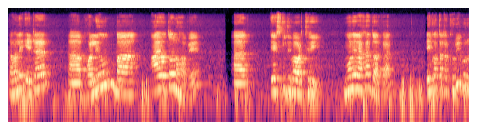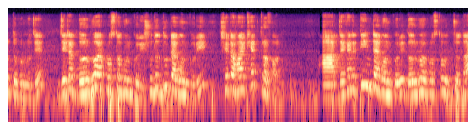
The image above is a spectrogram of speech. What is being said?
তাহলে এটার ভলিউম বা আয়তন হবে X to the power three. মনে রাখার দরকার এই কথাটা খুবই গুরুত্বপূর্ণ যে, যেটার দৈর্ঘ্য আর প্রস্থ গুণ করি, শুধু দুটা গুণ করি, সেটা হয় ক্ষেত্রফল। আর যেখানে তিনটা গুণ করি, দৈর্ঘ্য, প্রস্থ, উচ্চতা,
